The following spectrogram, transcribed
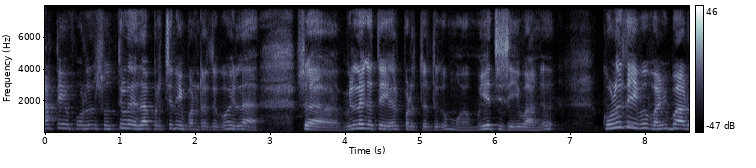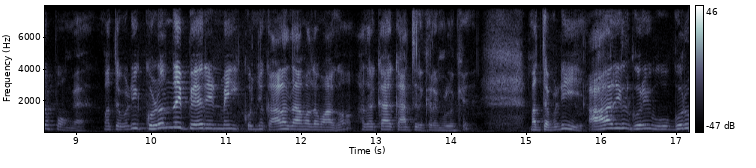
ஆட்டையை போடுறது சொத்தில் ஏதாவது பிரச்சனை பண்ணுறதுக்கோ இல்லை ச வில்லங்கத்தை ஏற்படுத்துறதுக்கோ மு முயற்சி செய்வாங்க. குலதெய்வ வழிபாடு போங்க. மற்றபடி குழந்தை பேரின்மை கொஞ்சம் காலதாமதமாகும். அதற்காக காத்திருக்கிறவங்களுக்கு. மற்றபடி ஆறில் குரு குரு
